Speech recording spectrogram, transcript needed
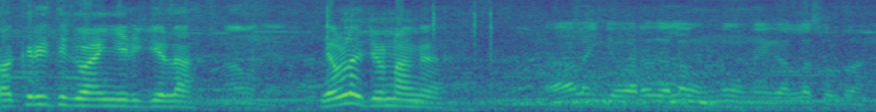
பக்ரீத்துக்கு வாங்கியிருக்கீங்களா? ஆமாங்க. எவ்வளோ சொன்னாங்க? காலை இங்கே வர்றதெல்லாம் ஒன்று ஒன்றே காலெலாம் சொல்கிறாங்க.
